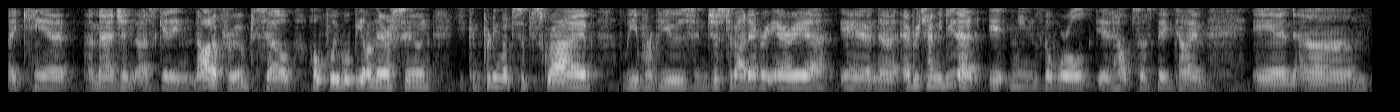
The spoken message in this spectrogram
I can't imagine us getting not approved, so hopefully we'll be on there soon. You can pretty much subscribe, leave reviews in just about every area, and uh, every time you do that, it means the world. It helps us big time, and um,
